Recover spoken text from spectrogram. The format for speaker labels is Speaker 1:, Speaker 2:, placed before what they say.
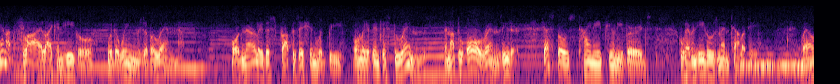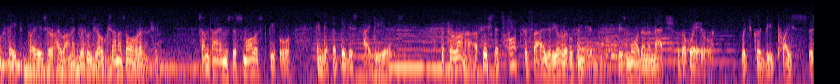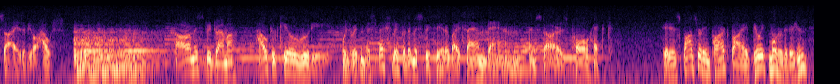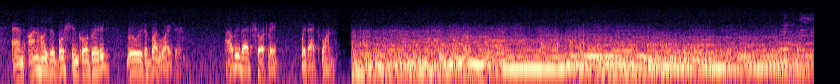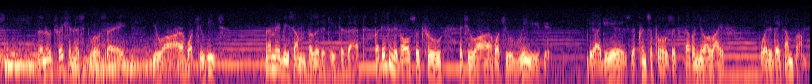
Speaker 1: cannot fly like an eagle with the wings of a wren. Ordinarily, this proposition would be only of interest to wrens, and not to all wrens either. Just those tiny, puny birds who have an eagle's mentality. Well, fate plays her ironic little jokes on us all, doesn't she? Sometimes the smallest people can get the biggest ideas. The piranha, a fish that's half the size of your little finger, is more than a match for the whale, which could be twice the size of your house. Our mystery drama, How to Kill Rudy, was written especially for the Mystery Theater by Sam Dann and stars Paul Hecht. It is sponsored in part by Buick Motor Division and Anheuser-Busch Incorporated, Brewers of Budweiser. I'll be back shortly with Act One. Nutritionist will say, you are what you eat. There may be some validity to that, but isn't it also true that you are what you read? The ideas, the principles that govern your life, where did they come from?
